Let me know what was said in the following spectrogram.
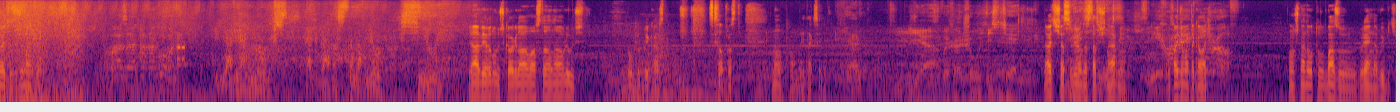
Давайте, зажимать его. База атакована. Я вернусь. Я вернусь, когда восстановлюсь. Было бы прекрасно. Сказал просто. Ну, ладно, и так сойдет. Я выхожу из тени. Давайте сейчас соберем достаточно армии и пойдем атаковать. Потому что надо вот ту базу реально выбить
